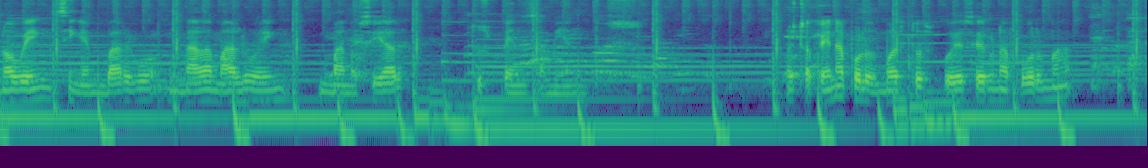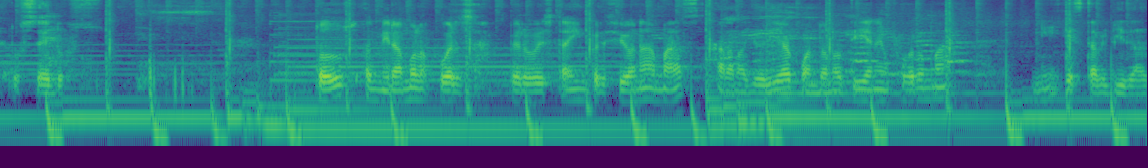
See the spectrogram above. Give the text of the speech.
no ven, sin embargo, nada malo en manosear tus pensamientos. Nuestra pena por los muertos puede ser una forma de los celos. Todos admiramos la fuerza, pero esta impresiona más a la mayoría cuando no tienen forma ni estabilidad.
